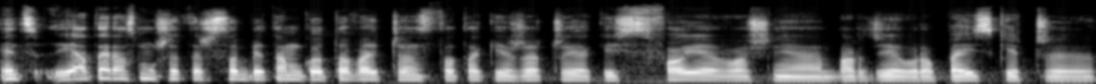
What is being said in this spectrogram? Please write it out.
Więc ja teraz muszę też sobie tam gotować często takie rzeczy, jakieś swoje właśnie bardziej europejskie, czy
